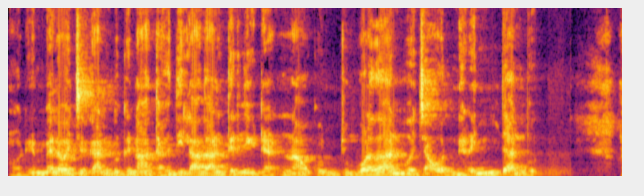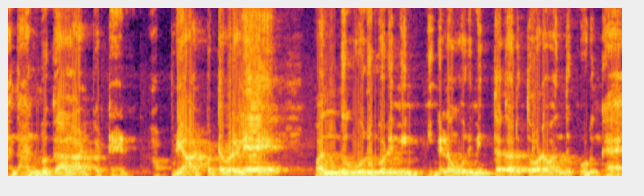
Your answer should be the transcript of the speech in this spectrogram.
அவர் என் மேலே வச்சிருக்க அன்புக்கு நான் தகுதி இல்லாத ஆள் தெரிஞ்சுக்கிட்டேன். நான் கொஞ்சம் போல தான் அன்பு வச்சேன். அவர் நிறைந்த அன்பு. அந்த அன்புக்காக ஆட்பட்டேன். அப்படி ஆட்பட்டவர்களே வந்து ஒருபடுமின் நீங்கள்லாம் ஒருமித்த கருத்தோடு வந்து கூடுங்க.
